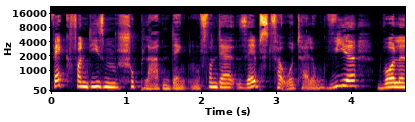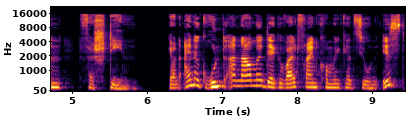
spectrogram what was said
weg von diesem Schubladendenken, von der Selbstverurteilung. Wir wollen verstehen. Ja, und eine Grundannahme der gewaltfreien Kommunikation ist,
